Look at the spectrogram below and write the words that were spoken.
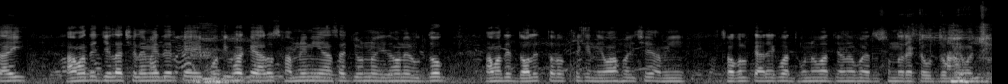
তাই আমাদের জেলা ছেলেমেয়েদেরকে এই প্রতিভাকে আরও সামনে নিয়ে আসার জন্য এই ধরনের উদ্যোগ আমাদের দলের তরফ থেকে নেওয়া হয়েছে। আমি সকলকে আরেকবার ধন্যবাদ জানাব, এত সুন্দর একটা উদ্যোগ নেওয়ার জন্য।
